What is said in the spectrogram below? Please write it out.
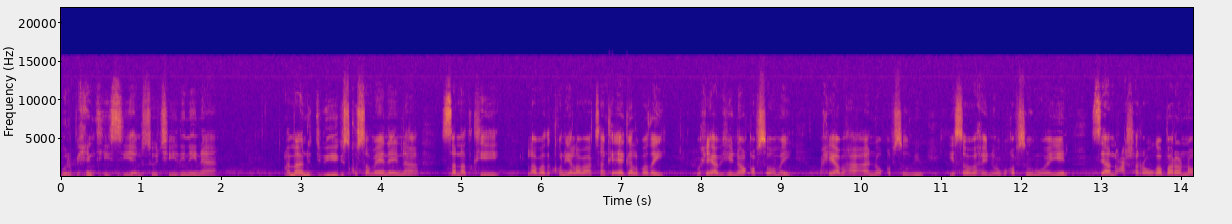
warbixintiisii aanu soo jeedinaynaa ama aanu dibi eegis ku samaynaynaa sannadkii ee galbaday. Waxyaabihii noo qabsoomay waxyaabaha aan noo qabsoomin iyo sababaha ay noogu qabsoomi waayeen si aanu casharo uga baranno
